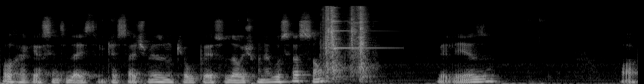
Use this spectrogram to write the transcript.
Vou colocar aqui a 110,37 mesmo, que é o preço da última negociação. Beleza. Ó,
